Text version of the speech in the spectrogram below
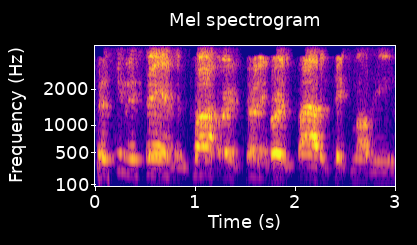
Let's see what it says in Proverbs 30, verse 5 and 6, Mother E.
